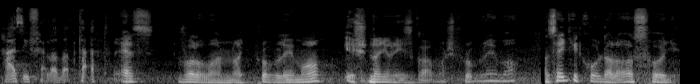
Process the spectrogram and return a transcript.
házi feladatát. Ez valóban nagy probléma, és nagyon izgalmas probléma. Az egyik oldala az, hogy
